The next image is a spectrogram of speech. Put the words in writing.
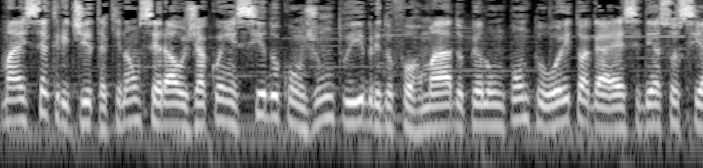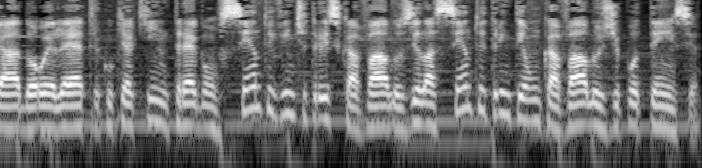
mas se acredita que não será o já conhecido conjunto híbrido formado pelo 1.8 HSD associado ao elétrico que aqui entregam 123 cavalos e lá 131 cavalos de potência,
